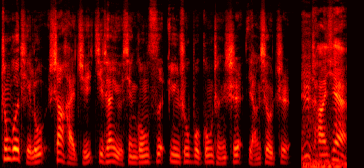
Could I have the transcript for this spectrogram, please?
中国铁路上海局集团有限公司运输部工程师杨秀智：日常线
